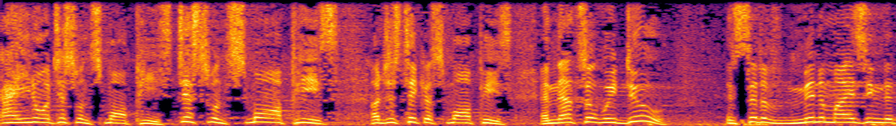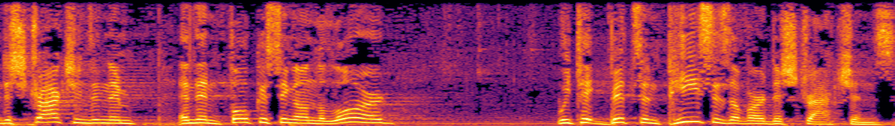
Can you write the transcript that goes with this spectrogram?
Ah, you know what? Just one small piece. Just one small piece. I'll just take a small piece. And that's what we do. Instead of minimizing the distractions and then, and then focusing on the Lord, we take bits and pieces of our distractions.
